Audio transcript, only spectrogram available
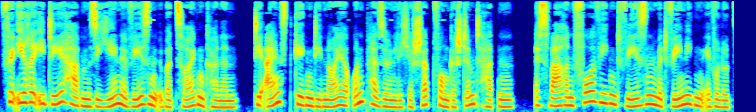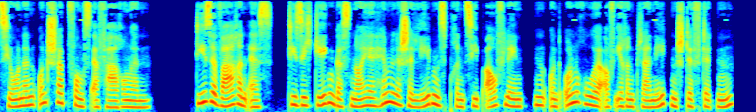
Für ihre Idee haben sie jene Wesen überzeugen können, die einst gegen die neue unpersönliche Schöpfung gestimmt hatten, es waren vorwiegend Wesen mit wenigen Evolutionen und Schöpfungserfahrungen. Diese waren es, die sich gegen das neue himmlische Lebensprinzip auflehnten und Unruhe auf ihren Planeten stifteten,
